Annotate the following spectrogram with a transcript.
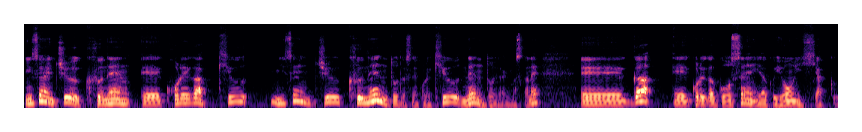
2019年、えこれが9 2019年度ですね。これ9年度になりますかね、えが、えこれが5400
